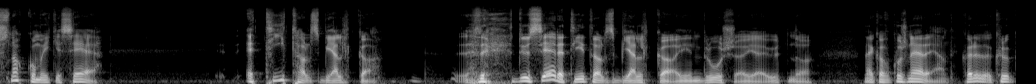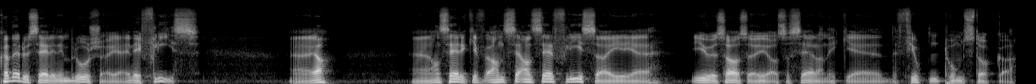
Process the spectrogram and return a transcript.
Snakk om å ikke se et titalls bjelker. Du ser et titalls bjelker i en brors øye uten å Nei, hvordan er det igjen? Hva er det, hva er det du ser i din brors øye? Er det ei flis? Uh, ja. Uh, han, ser ikke, han, ser, han ser flisa i, uh, i USAs øye, og så ser han ikke 14 tomstokker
